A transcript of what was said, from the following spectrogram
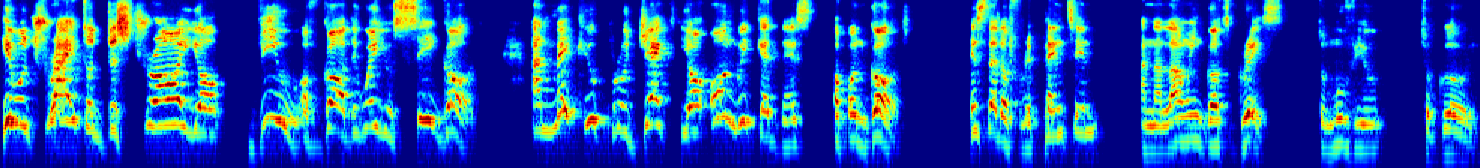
He will try to destroy your view of God, the way you see God, and make you project your own wickedness upon God instead of repenting and allowing God's grace to move you to glory.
